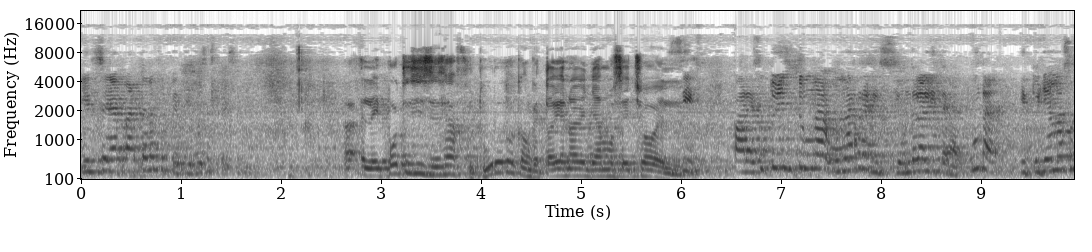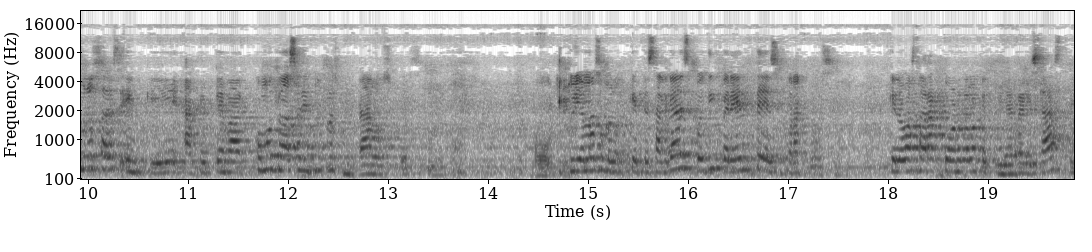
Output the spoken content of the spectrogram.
y ese sería parte de los objetivos específicos. Ah, la hipótesis es a futuro, aunque todavía no hayamos hecho el... Sí, para eso tú hiciste una, una revisión de la literatura y tú ya más o menos sabes en qué, a qué te va, cómo te van a salir tus resultados, pues. Y tú ya más o menos, que te salga después diferente es otra cosa, que no va a estar acorde a lo que tú ya revisaste,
